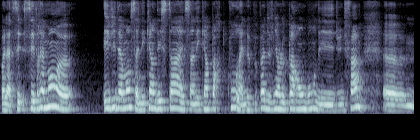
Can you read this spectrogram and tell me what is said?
voilà, c'est vraiment Évidemment, ça n'est qu'un destin et ça n'est qu'un parcours. Elle ne peut pas devenir le parangon d'une femme. Euh,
